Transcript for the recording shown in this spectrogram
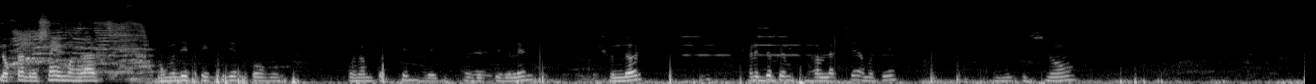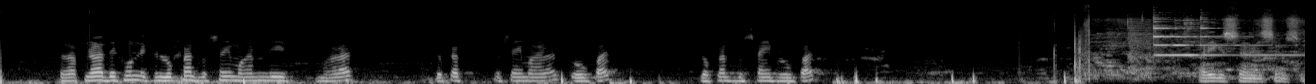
লোকনাথ গোস্বামী মহারাজ, আমাদের প্রেসিডেন্ট প্রভু। প্রণাম করছেন, হরে কৃষ্ণ, দেখতে পেলেন। সুন্দর। সান্নিধ্য প্রেম ভালো লাগছে আমাকে। হরে কৃষ্ণ। তো আপনারা দেখুন একটু লোকনাথ গোস্বামী মহানন্দির মহারাজ, লোকনাথ গোস্বামী মহারাজ, প্রভুপাদ, লোকনাথ গোস্বামী প্রভুপাদ। হরে কৃষ্ণ হরে কৃষ্ণ কৃষ্ণ।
